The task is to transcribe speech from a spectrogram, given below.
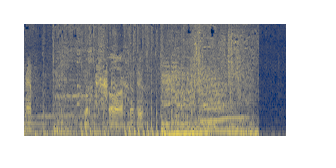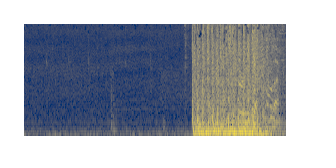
Ramp. Yeah. Oh, I got picked. Thirty seconds left.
